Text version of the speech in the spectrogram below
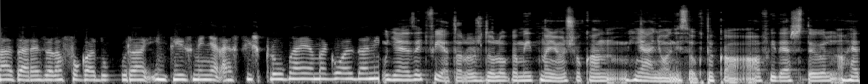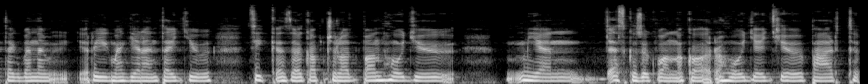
Lázár ezzel a fogadóra intézménnyel ezt is próbálja megoldani. Ugye ez egy fiatalos dolog, amit nagyon sokan hiányolni szoktak a, a Fidesztől. A hetekben nem rég megjelent egy cikk ezzel kapcsolatban, hogy milyen eszközök vannak arra, hogy egy párt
